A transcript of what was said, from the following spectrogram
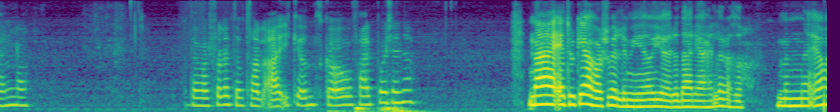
Vel nå. Det er i hvert fall et avtale jeg ikke ønsker å fære på, kjenner jeg. Nei, jeg tror ikke jeg har så veldig mye å gjøre der, jeg heller, altså. Men eh, ja,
